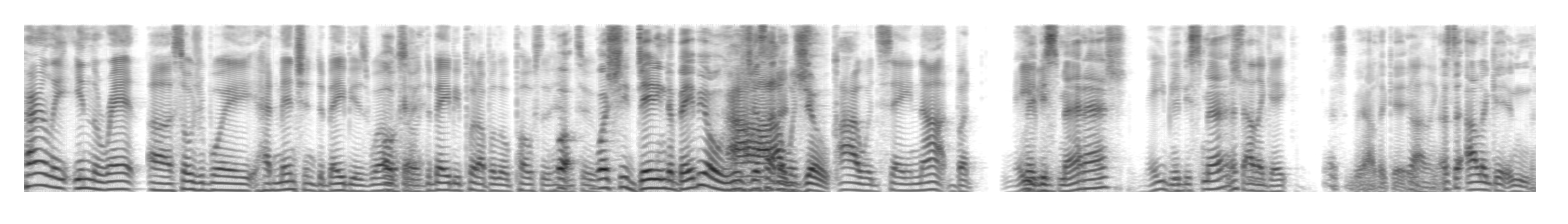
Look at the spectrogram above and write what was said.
apparently in the rant, uh, Soulja Boy had mentioned DaBaby as well. So DaBaby put up a little post of him Well, too. was she dating DaBaby or was it just Ah, had a would- joke? I would say not, but maybe Maybe Smash? maybe maybe Smash? Let's allegate. That's we alligator. alligator. That's the alligating.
